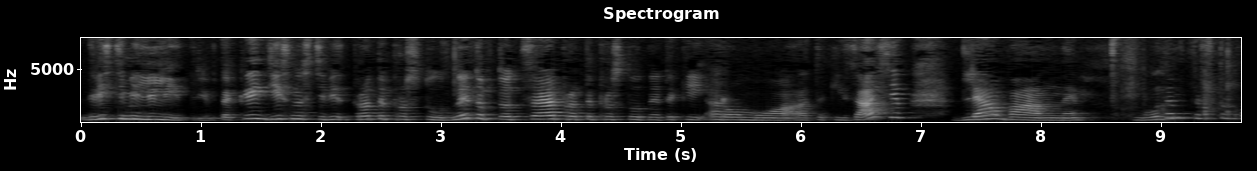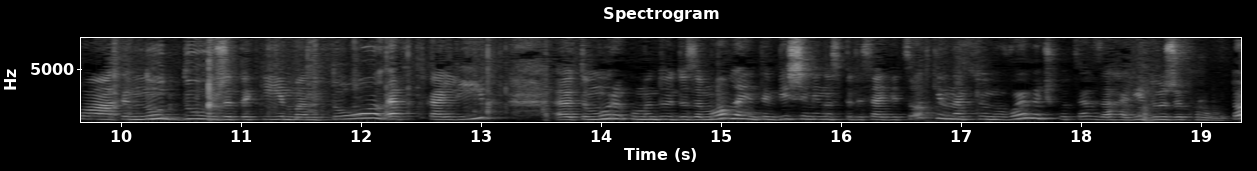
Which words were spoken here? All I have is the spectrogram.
200 мл. Такий дійсності протипростудний. Тобто це протипростудний такий аромо, такий засіб для ванни. Будемо тестувати. Ну, дуже такий ментол, евкаліпт. Е, Тому рекомендую до замовлення, тим більше мінус 50% на цю новиночку. Це взагалі дуже круто.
